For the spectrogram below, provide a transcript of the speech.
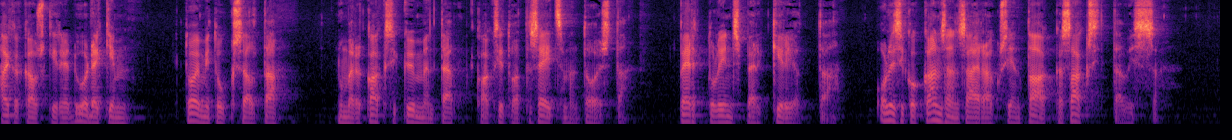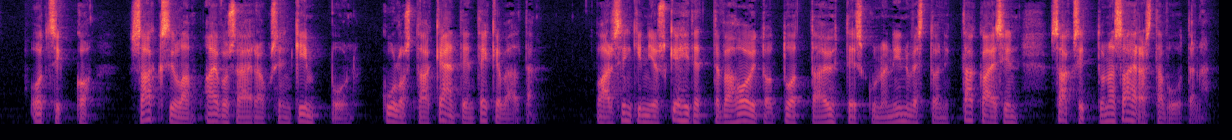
aikakauskirja Duodekim toimitukselta numero 20 2017. Perttu Linsberg kirjoittaa, olisiko kansansairauksien taakka saksittavissa? Otsikko Saksilla aivosairauksien kimppuun kuulostaa käänteen tekevältä, varsinkin jos kehitettävä hoito tuottaa yhteiskunnan investoinnit takaisin saksittuna sairastavuutena.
